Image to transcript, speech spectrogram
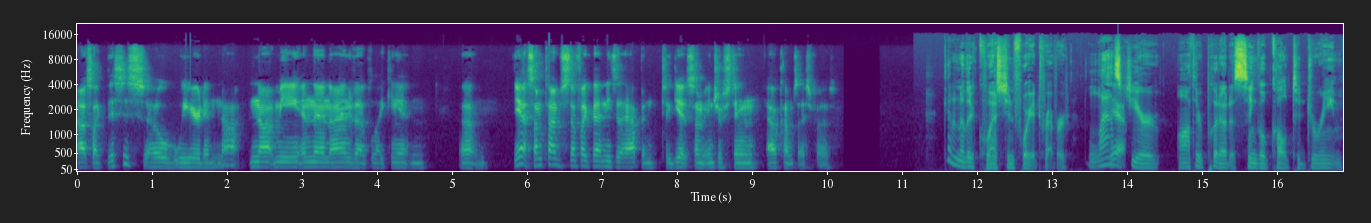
I was like, this is so weird and not not me. And then I ended up liking it, and um, yeah, sometimes stuff like that needs to happen to get some interesting outcomes, I suppose. Got another question for you, Trevor. Last yeah. year, author put out a single called "To Dream."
